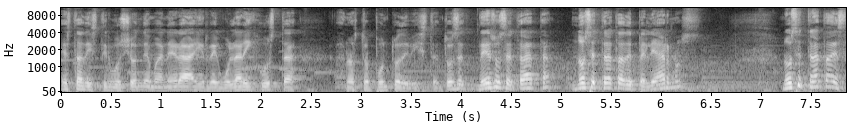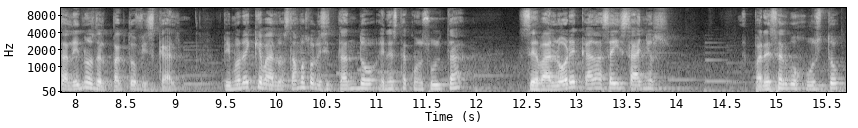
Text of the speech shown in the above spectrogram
esta distribución de manera irregular e injusta a nuestro punto de vista. Entonces, de eso se trata. No se trata de pelearnos, no se trata de salirnos del pacto fiscal. Primero hay que estamos solicitando en esta consulta se valore cada seis años. Parece algo justo.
